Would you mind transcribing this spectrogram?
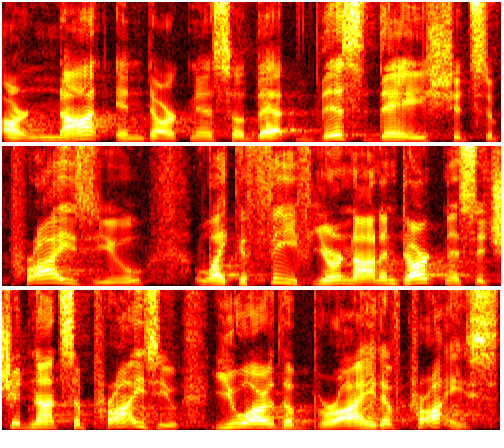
are not in darkness, so that this day should surprise you like a thief. You're not in darkness. It should not surprise you. You are the bride of Christ.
